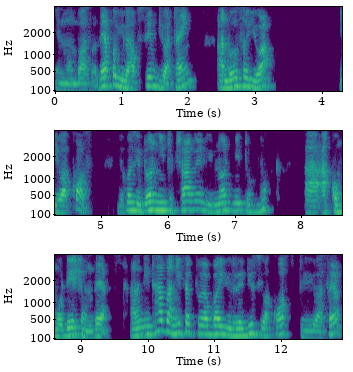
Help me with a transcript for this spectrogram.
in Mombasa. Therefore, you have saved your time and also your your cost because you don't need to travel, you don't need to book uh, accommodation there. And it has an effect whereby you reduce your cost to yourself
